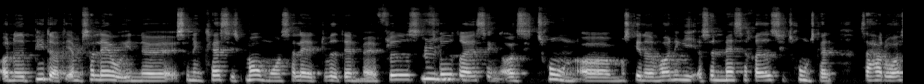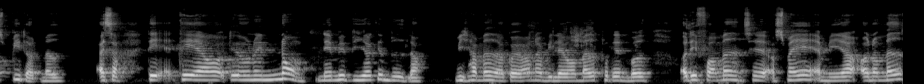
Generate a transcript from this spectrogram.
og noget bittert, jamen så lav en, øh, sådan en klassisk mormorsalat, du ved den med fløde, mm. flødedressing og citron og måske noget honning i, og så en masse reddet citronskal, så har du også bittert med. Altså det, det, er jo, det er jo nogle enormt nemme virkemidler, vi har med at gøre, når vi laver mad på den måde, og det får maden til at smage af mere, og når mad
